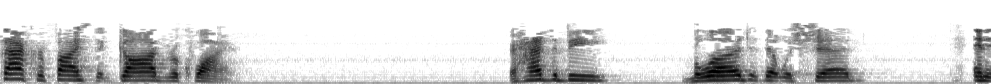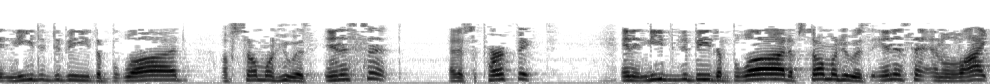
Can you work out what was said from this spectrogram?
sacrifice that God required. There had to be blood that was shed, and it needed to be the blood of someone who was innocent, that is perfect, and it needed to be the blood of someone who was innocent and like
